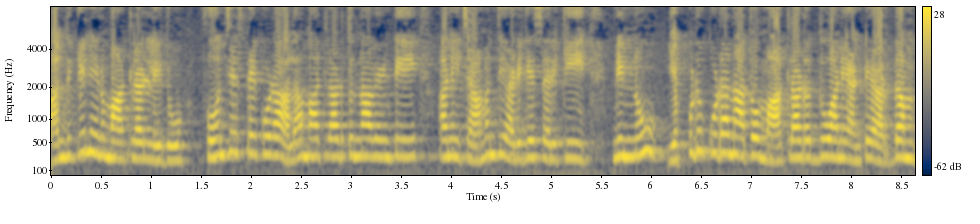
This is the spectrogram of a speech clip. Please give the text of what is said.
అందుకే నేను మాట్లాడలేదు. ఫోన్ చేస్తే కూడా అలా మాట్లాడుతున్నావేంటి? అని చామంతి అడిగేసరికి నిన్ను ఎప్పుడు కూడా నాతో మాట్లాడొద్దు అని అంటే అర్థం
